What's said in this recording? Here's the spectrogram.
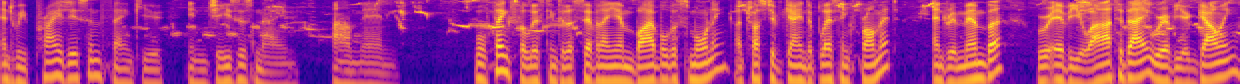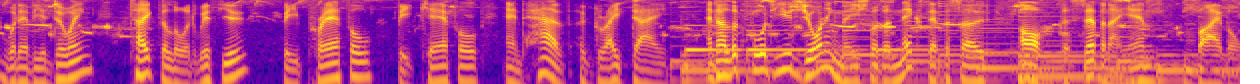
And we pray this and thank you in Jesus' name. Amen. Well, thanks for listening to the 7am Bible this morning. I trust you've gained a blessing from it. And remember, wherever you are today, wherever you're going, whatever you're doing, take the Lord with you. Be prayerful, be careful, and have a great day. And I look forward to you joining me for the next episode of the 7am Bible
